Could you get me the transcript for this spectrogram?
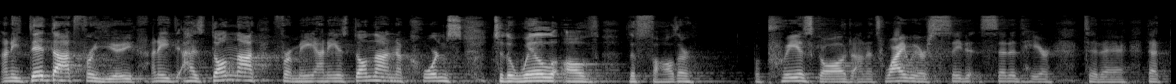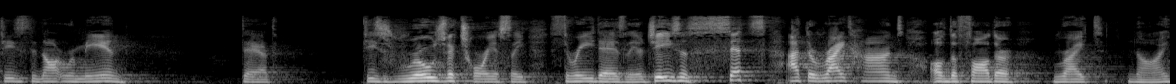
And he did that for you, and he has done that for me, and he has done that in accordance to the will of the Father. But praise God, and it's why we are seated, seated here today, that Jesus did not remain dead. Jesus rose victoriously three days later. Jesus sits at the right hand of the Father right now.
